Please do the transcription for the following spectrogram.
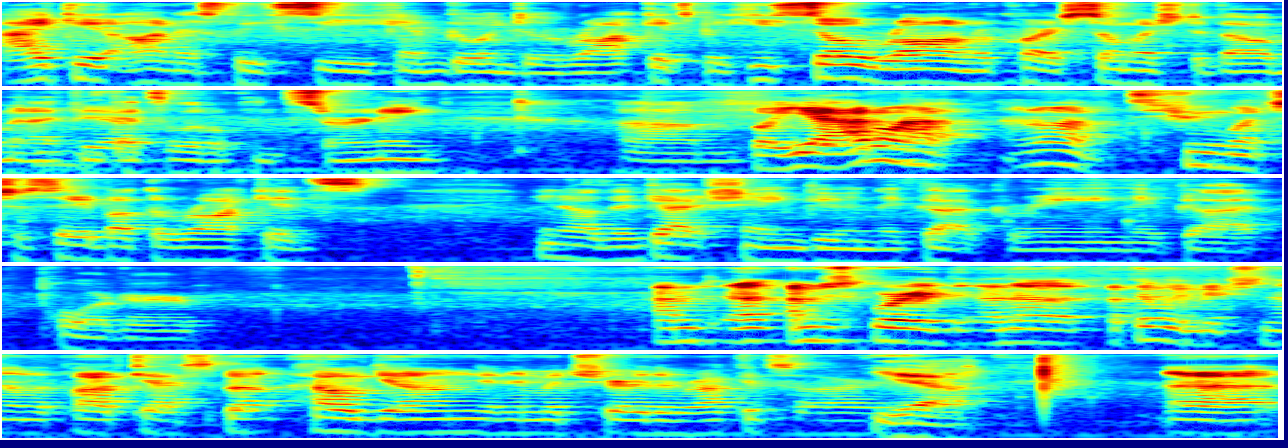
I could honestly see him going to the Rockets, but he's so raw and requires so much development. I think Yeah. that's a little concerning. Um, but yeah, I don't have I don't have too much to say about the Rockets. You know, they've got Sengun, they've got Green, they've got Porter. I'm I'm just worried. I know. I think we mentioned on the podcast about how young and immature the Rockets are. Yeah, Uh,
